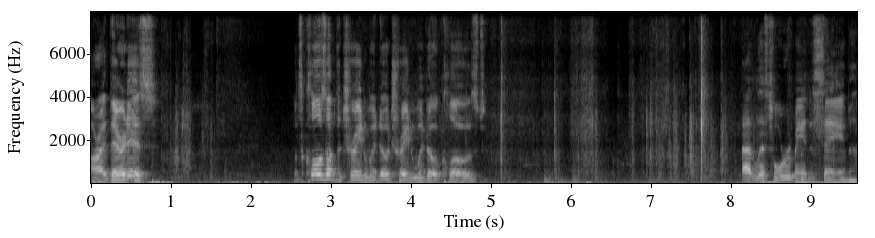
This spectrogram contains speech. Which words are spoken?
All right, there it is. Let's close up the trade window. Trade window closed. That list will remain the same.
